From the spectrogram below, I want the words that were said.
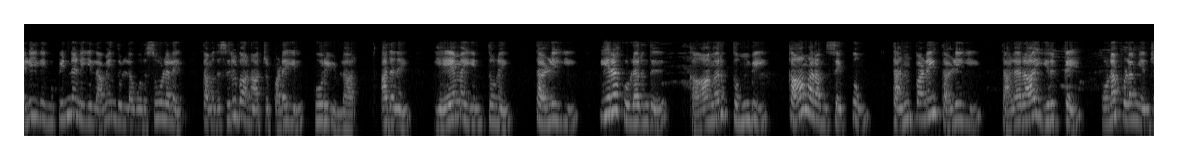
எழிலின் பின்னணியில் அமைந்துள்ள ஒரு சூழலை தமது சிறுபானாற்று படையில் கூறியுள்ளார். அதனை ஏமையின் துணை தழியி இறகுளர்ந்து காமர் தும்பி காமரம் செப்பும் தன்பனை தழியி தளராய் இருக்கை குணப்புலம் என்ற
